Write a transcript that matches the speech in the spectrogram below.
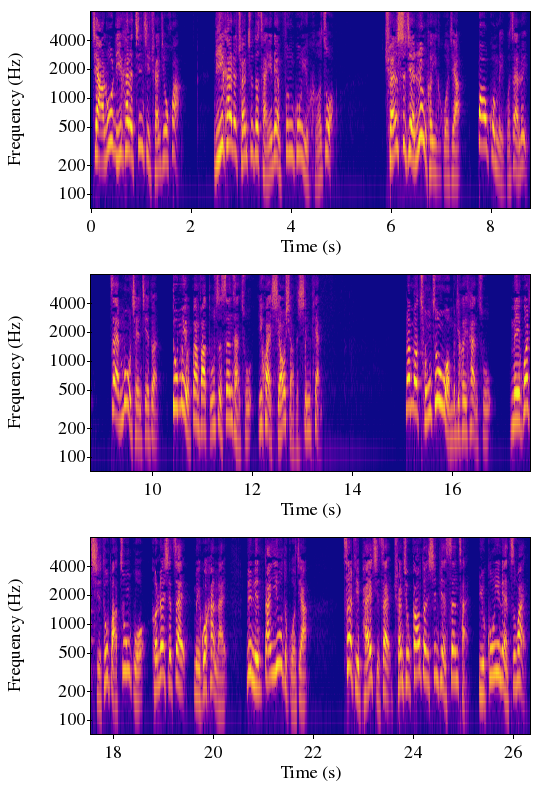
假如离开了经济全球化，离开了全球的产业链分工与合作，全世界任何一个国家，包括美国在内，在目前阶段都没有办法独自生产出一块小小的芯片。那么从中我们就可以看出，美国企图把中国和那些在美国看来令人担忧的国家，彻底排挤在全球高端芯片生产与供应链之外，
